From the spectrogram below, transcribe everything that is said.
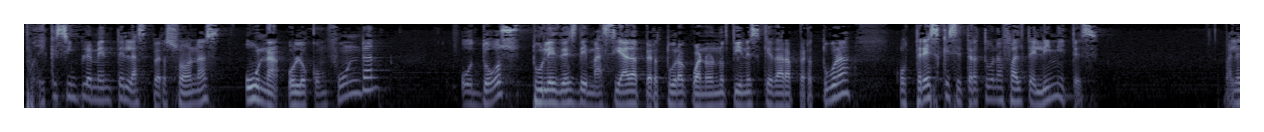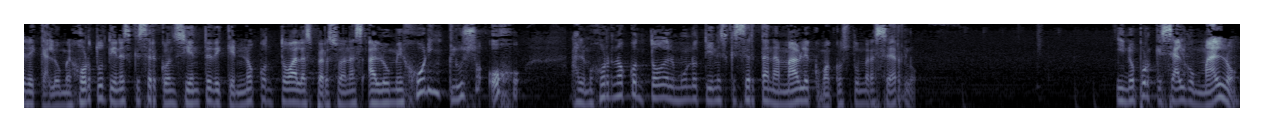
Puede que simplemente las personas, una, o lo confundan, o dos, tú les des demasiada apertura cuando no tienes que dar apertura, o tres, que se trata de una falta de límites. ¿vale? De que a lo mejor tú tienes que ser consciente de que no con todas las personas, a lo mejor incluso, ojo, a lo mejor no con todo el mundo tienes que ser tan amable como acostumbras serlo. Y no porque sea algo malo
